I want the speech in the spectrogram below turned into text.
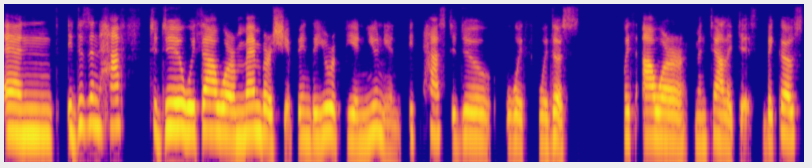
And it doesn't have to do with our membership in the European Union. It has to do with with us, with our mentalities, because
